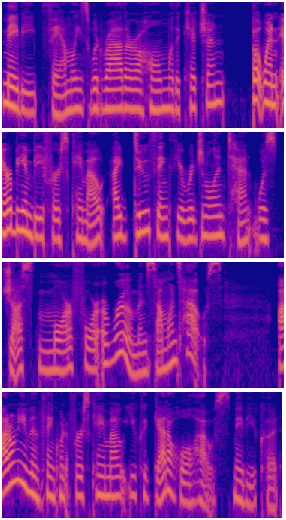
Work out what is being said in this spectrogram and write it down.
Maybe families would rather a home with a kitchen. But when Airbnb first came out, I do think the original intent was just more for a room in someone's house. I don't even think when it first came out you could get a whole house. Maybe you could.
